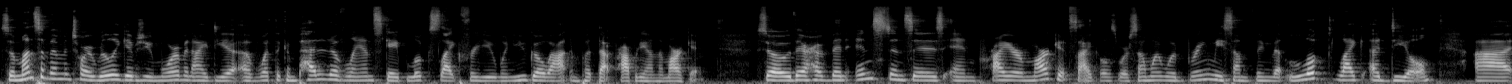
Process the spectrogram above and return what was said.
So, months of inventory really gives you more of an idea of what the competitive landscape looks like for you when you go out and put that property on the market. So, there have been instances in prior market cycles where someone would bring me something that looked like a deal. Uh,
